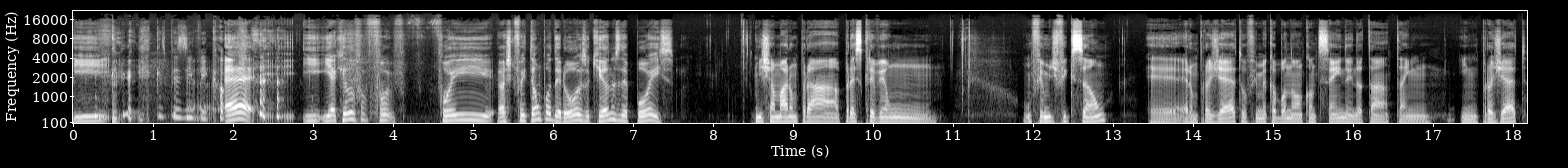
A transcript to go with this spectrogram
e... que específico. É, e, e aquilo foi, foi, eu acho que foi tão poderoso que anos depois me chamaram para escrever um, um filme de ficção. É, era um projeto, o filme acabou não acontecendo, ainda está tá em, em projeto.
